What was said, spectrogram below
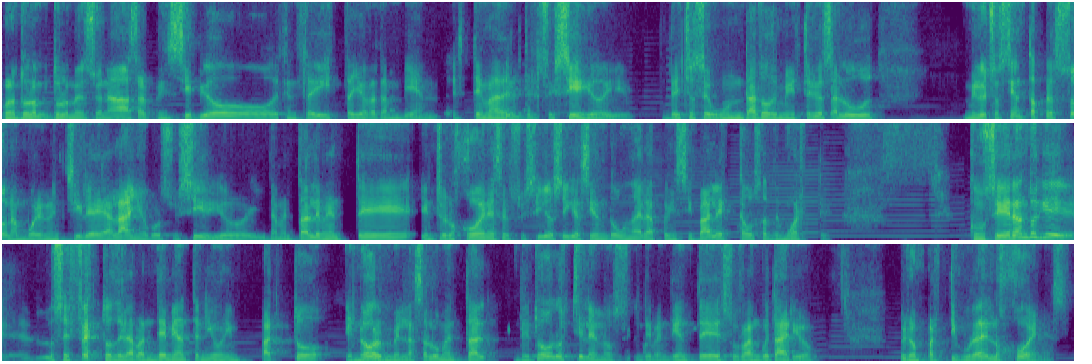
Bueno, tú lo, tú lo, mencionabas al principio de esta entrevista y ahora también, el tema del, del, suicidio. Y de hecho, según datos del Ministerio de Salud, 1.800 personas mueren en Chile al año por suicidio y lamentablemente entre los jóvenes el suicidio sigue siendo una de las principales causas de muerte. Considerando que los efectos de la pandemia han tenido un impacto enorme en la salud mental de todos los chilenos, independiente de su rango etario, pero en particular en los jóvenes,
